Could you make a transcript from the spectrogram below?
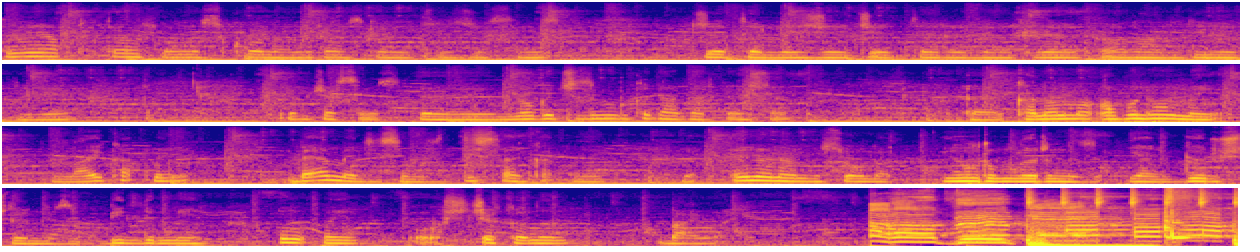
şunu yaptıktan sonrası kolay. Rastgele çizeceksiniz. CTRL, CTRL, falan diye diye yapacaksınız. E, logo çizimi bu kadar arkadaşlar. Ee, kanalıma abone olmayı, like atmayı, beğenmediyseniz dislike atmayı ve en önemlisi olan yorumlarınızı yani görüşlerinizi bildirmeyi unutmayın. Hoşçakalın. Bay bay. other day.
